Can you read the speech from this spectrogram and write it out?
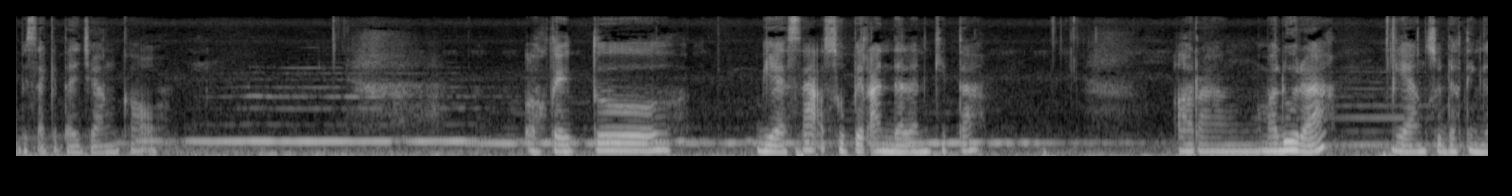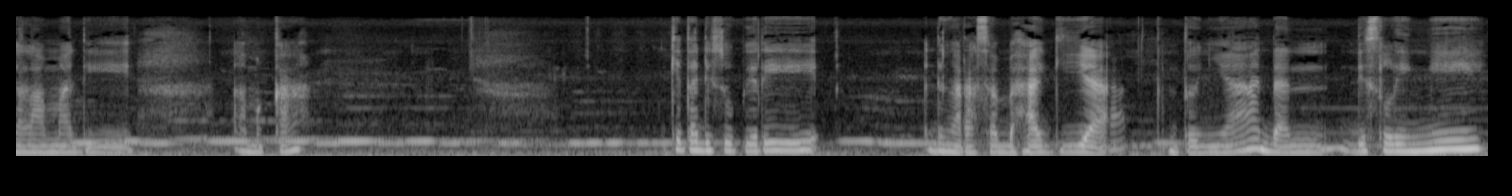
bisa kita jangkau waktu itu biasa supir andalan kita orang Madura yang sudah tinggal lama di uh, Mekah. Kita disupiri dengan rasa bahagia tentunya dan diselingi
